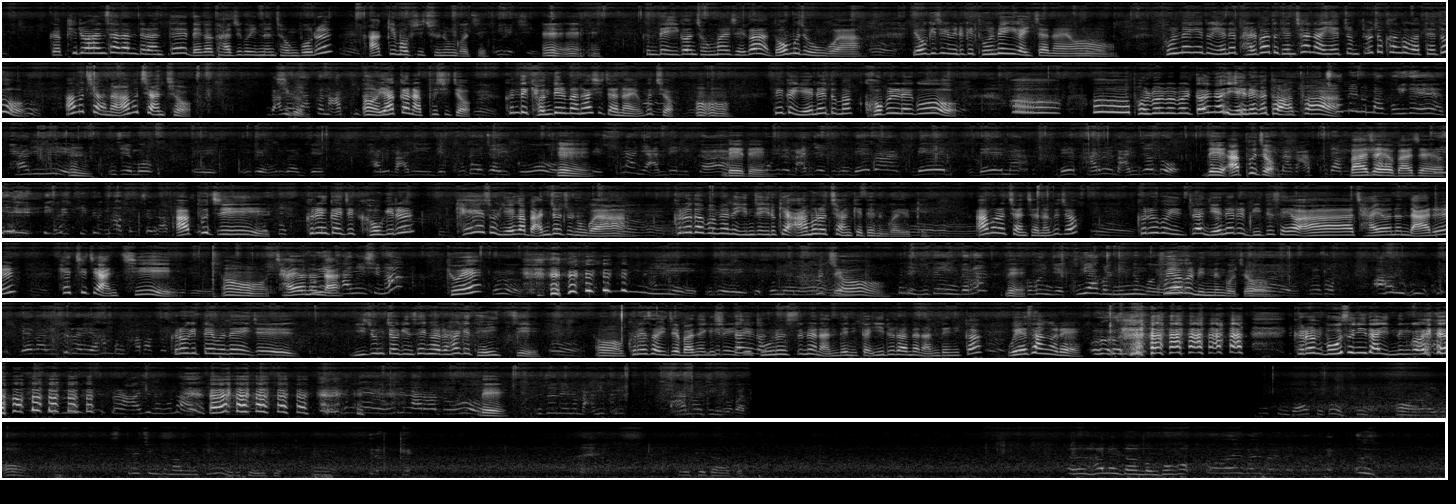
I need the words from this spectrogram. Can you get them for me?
그러니까 필요한 사람들한테 내가 가지고 있는 정보를 응. 아낌없이 주는 거지. 그렇지. 예, 예, 예. 근데 이건 정말 제가 너무 좋은 거야. 어. 여기 지금 이렇게 돌멩이가 있잖아요. 돌멩이도 얘네 밟아도 괜찮아. 얘 좀 뾰족한 것 같아도 응. 아무치 않아. 아무치 않죠. 지금. 약간 아프지. 어, 약간 아프시죠? 응. 근데 견딜만 하시잖아요. 그쵸? 응, 어, 어. 그러니까 얘네도 막 겁을 내고, 어, 어, 벌벌벌벌 떨면 얘네가 더 아파. 처음에는 막 이게 발이 응. 이제 뭐 에, 이게 우리가 이제 발이 많이 이제 굳어져 있고 네. 이게 순환이 안 되니까 네네. 고기를 만져주면 내가 내내 내 발을 만져도 네, 아프죠? 막 아프단 맞아요, 말이야. 맞아요. 이거 디들만 엄청 아프지. 그러니까 이제 거기를 계속 얘가 만져주는 거야. 어, 어, 그러다 보면은 이제 이렇게 아무렇지 않게 되는 거야, 이렇게. 어, 아무렇지 않잖아, 그죠? 어. 그리고 일단 얘네를 믿으세요. 아, 자연은 나를 해치지 않지. 어, 자연은 나. 다니시나? 교회? 응. 이제 이렇게 보면은 그쵸. 근데 유대인들은 네. 그거 이제 구약을 믿는 거예요. 구약을 믿는 거죠. 네. 그래서 아이고 그- 내가 이스라엘에 한번 가봤거든. 그렇기 때문에 이제 이중적인 생활을 하게 돼 있지. 응. 어, 그래서 이제 만약에 식당에 이제 돈을 쓰면 안 되니까, 일을 하면 안 되니까, 외상을 해. 그런 모순이 다 있는 거예요. 그걸 아시는구나. 근데 우리나라도 네. 그 전에는 많이 많아진 것 같아. 스트레칭도 하시고, 어, 아, 이렇게. 어. 스트레칭도 막 이렇게, 이렇게, 이렇게. 응. 이렇게. 이렇게도 하고. 어, 하늘도 한번 보고, 어이구, 어이구, 어이구, 어이구.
